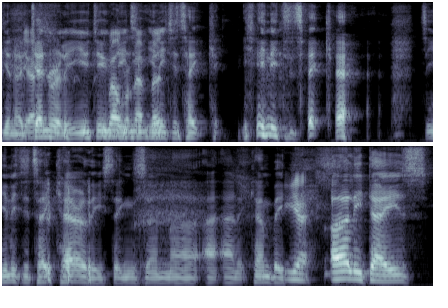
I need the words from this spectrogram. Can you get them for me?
you know, Yes. generally, you do Well need, to, you need to take. You need to take care. You need to take care of these things, and uh, and it can be Yes. early days.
